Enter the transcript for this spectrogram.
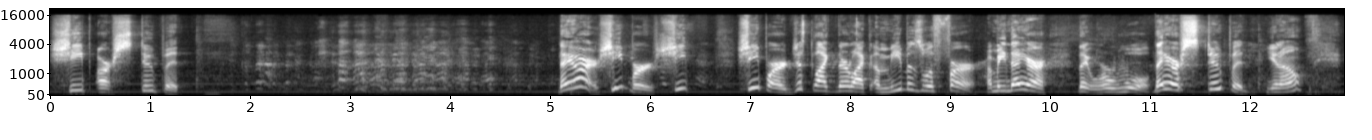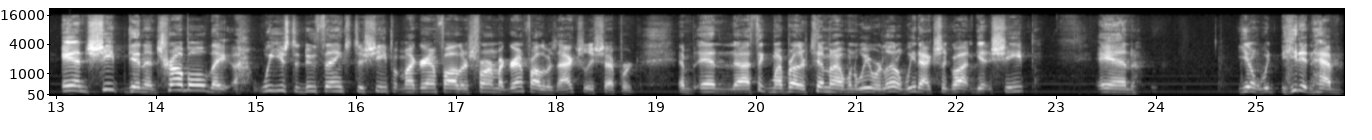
Sheep are stupid. They are. Sheep are sheep. Sheep are just like they're like amoebas with fur. I mean, they are they were wool. They are stupid, you know. And sheep get in trouble. They we used to do things to sheep at my grandfather's farm. My grandfather was actually a shepherd, and, and uh, I think my brother Tim and I, when we were little, we'd actually go out and get sheep, and you know we, he didn't have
